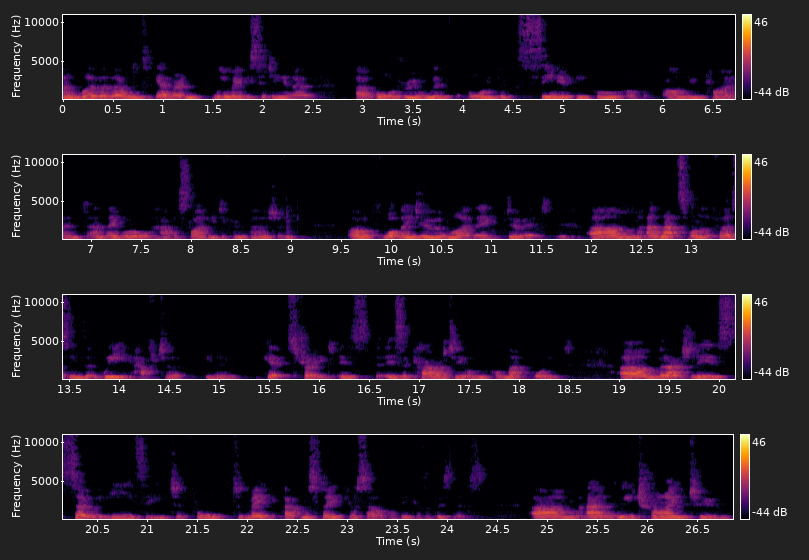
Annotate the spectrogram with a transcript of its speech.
and whether they're all together. And we may be sitting in a, a boardroom with all of the senior people of our new client, and they will all have a slightly different version of what they do and why they do it. Mm. Um, and that's one of the first things that we have to, you know, get straight is is a clarity on on that point. Um, but actually, it's so easy to fall to make that mistake yourself. I think as a business, um, and we try to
